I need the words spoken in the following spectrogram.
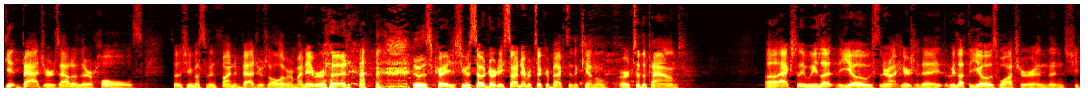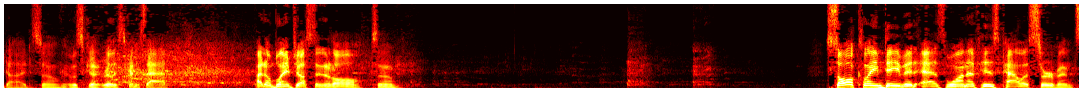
get badgers out of their holes. So she must have been finding badgers all over my neighborhood. it was crazy. She was so dirty. So I never took her back to the kennel or to the pound. Uh, actually, we let the Yos, they're not here today, we let the Yos watch her, and then she died. So it was kind of, really kind of sad. I don't blame Justin at all. So. Saul claimed David as one of his palace servants.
